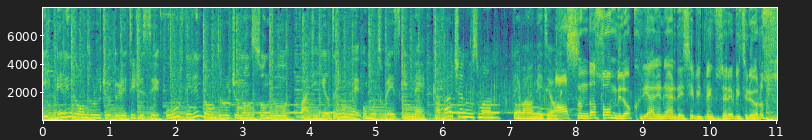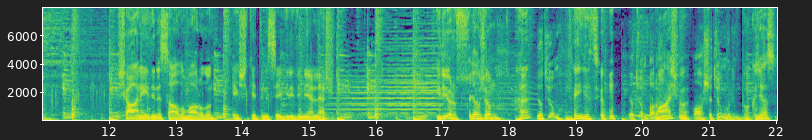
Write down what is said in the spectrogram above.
ilk derin dondurucu üreticisi Uğur Derin Dondurucu'nun sunduğu Fatih Yıldırım ve Umut Bezgin'le Kafa Açan Uzman devam ediyor. Aslında son blok yani neredeyse bitmek üzere bitiriyoruz. Şahaneydiniz sağ olun var olun. Eşlik ettiniz sevgili dinleyenler. Gidiyoruz. Yatıyor Hocam. mu? He? Yatıyor mu? Ne yatıyor mu? Yatıyor mu para? Maaş mı? Maaş yatıyor mu bugün? Bakacağız.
